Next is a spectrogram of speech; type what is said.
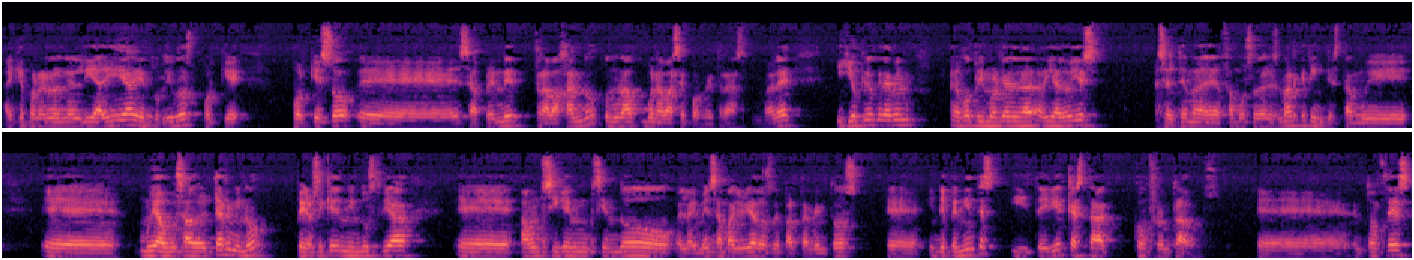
hay que ponerlo en el día a día y en tus libros porque, porque eso eh, se aprende trabajando con una buena base por detrás, ¿vale? Y yo creo que también algo primordial a día de hoy es, es el tema del famoso del marketing, que está muy, eh, muy abusado el término, pero sí que en industria eh, aún siguen siendo en la inmensa mayoría de los departamentos eh, independientes y te diría que hasta confrontados. Eh, entonces,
